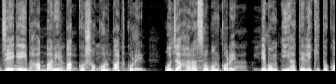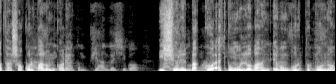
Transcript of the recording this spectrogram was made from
যে এই ভাববাণীর বাক্য সকল পাঠ করে ও যাহারা শ্রবণ করে এবং ইহাতে লিখিত কথা সকল পালন করে। ঈশ্বরের বাক্য এত মূল্যবান এবং গুরুত্বপূর্ণ,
